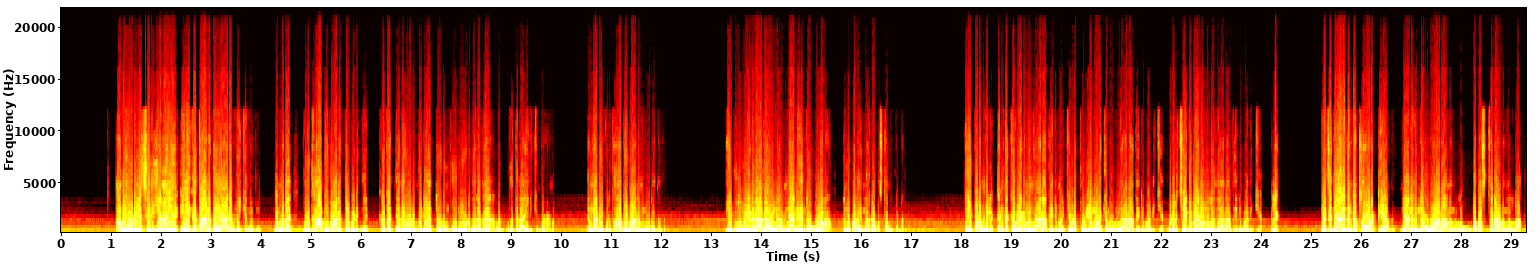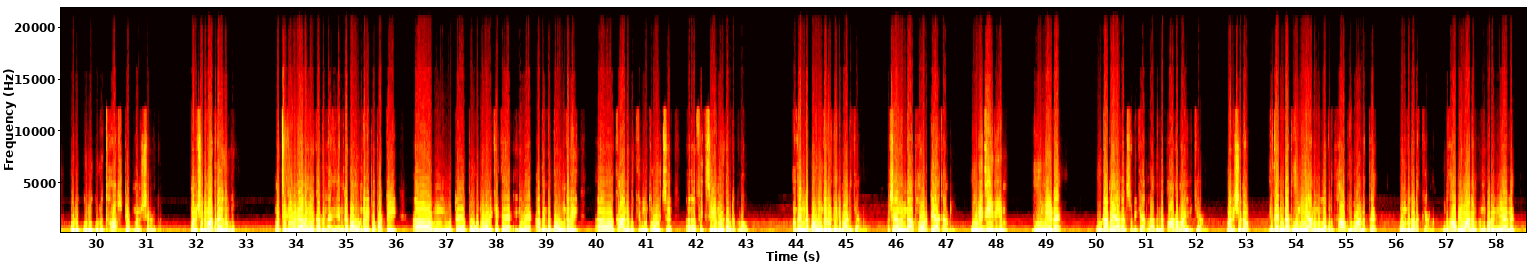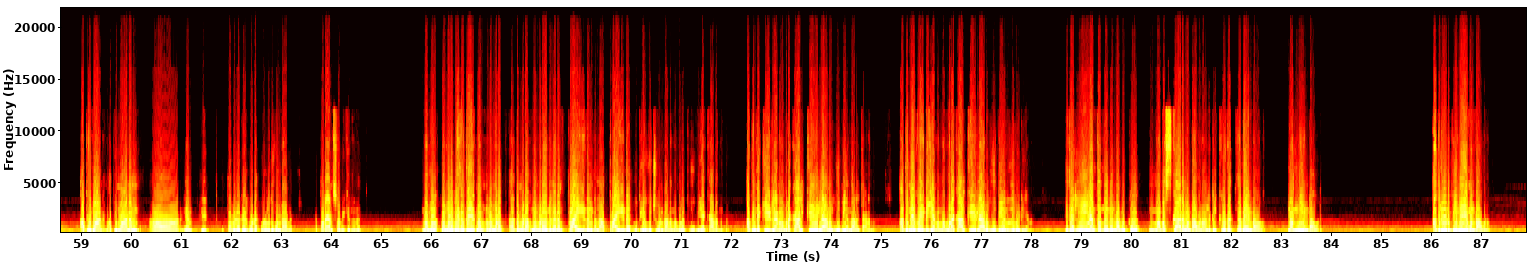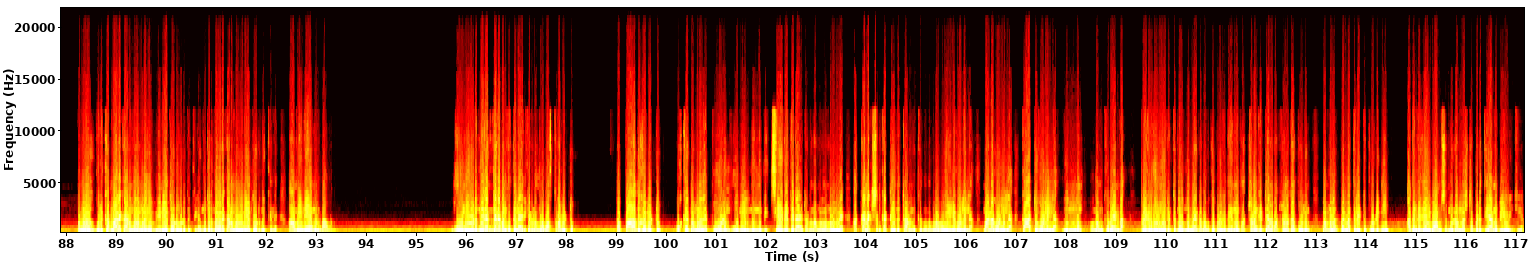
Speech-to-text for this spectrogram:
അവയോടുള്ള ശരിയായ ഏകതാനത്തെ ആരംഭിക്കുന്നത് നമ്മുടെ വൃഥാഭിമാനത്തെ വെടിഞ്ഞ് കൃതജ്ഞതയോടും വിനയത്തോടും ഭൂമിയോട് നിരബന്ധത്തിലായിരിക്കുമ്പോഴാണ് ബന്ധത്തിലായിരിക്കുമ്പോഴാണ് എന്താണ് ഈ വൃഥാഭിമാനം എന്ന് പറയുന്നത്? ഈ ഭൂമിയുടെ രാജാവ് ഞാൻ ഞാൻ ഇതിന്റെ ഓണറാണ് എന്ന് പറയുന്ന ഒരു അവസ്ഥ നമുക്കുണ്ടല്ലോ. ഈ പറമ്പിൽ എന്തൊക്കെ വേണമെന്ന് ഞാനാ തീരുമാനിക്കുക. ഇവിടെ പുല്ല് മുളയ്ക്കണമെന്ന് ഞാനാ തീരുമാനിക്കുക. ഇവിടെ ഒരു ചെടി വേണമെന്നുള്ളത് ഞാനാ തീരുമാനിക്കുക. അല്ലെ? എന്നുവെച്ചാൽ ഞാൻ ഇതിന്റെ അതോറിറ്റിയാണ് ഞാൻ ഇതിന്റെ ഓണറാണെന്നുള്ള ഉടമസ്ഥനാണെന്നുള്ള ഒരു ഒരു ഒരു ധാർഷ്ട്യം മനുഷ്യനുണ്ട്. മനുഷ്യന് മാത്രമേ ഇതുള്ളൂ. മറ്റു ജീവജാലങ്ങൾക്ക് അതില്ല. എന്റെ ബൗണ്ടറി ഇപ്പൊ പട്ടി മറ്റേ പോകുന്ന വഴിക്കൊക്കെ ഇങ്ങനെ അതിന്റെ ബൗണ്ടറി കാൽ പൊക്കി മൂത്രമൊഴിച്ച് ഫിക്സ് ചെയ്യുന്നത് കണ്ടിട്ടുണ്ടാവും. അതെന്റെ ബൗണ്ടറി തീരുമാനിക്കാണ് പക്ഷെ അതിന്റെ അതോറിറ്റി ആക്കാനില്ല. ഒരു ജീവിയും ഭൂമിയുടെ ഉടമയാകാൻ ശ്രമിക്കാറില്ല. അതിന്റെ ഭാഗമായിരിക്കുകയാണ്. മനുഷ്യനോ ഇതെന്റെ ഭൂമിയാണെന്നുള്ള വൃദ്ധാഭിമാനത്തെ കൊണ്ടു നടക്കുകയാണ്. വൃദ്ധാഭിമാനം എന്ന് പറഞ്ഞു കഴിഞ്ഞാൽ അഭിമാനം. അഭിമാനം ഞാൻ തമിഴരിൽ കൂടെ ഉള്ളത് കൊണ്ടാണ് പറയാൻ ശ്രമിക്കുന്നത്. നമ്മൾ നമ്മൾ വെറുതെ നമ്മുടെ നമ്മുടെ നമ്മുടെ ഒരു തരം പ്രൈഡ് ഉണ്ടല്ലോ. ആ പ്രൈഡ് ഉപയോഗിച്ചുകൊണ്ടാണ് നമ്മൾ ഭൂമിയെ കാണുന്നത്. അതിന്റെ കീഴിലാണ് നമ്മുടെ കാൽ കീഴിലാണ് ഭൂമി എന്നാണ് കാണുന്നത്. അതിനെ വെടിയണം. നമ്മുടെ കാൽക്കീഴിലാണ് ഭൂമി എന്നത് വെടിയണം. ഇതെല്ലാം തന്നതിന് നമുക്ക് നമസ്കാരം ഉണ്ടാവണം അല്ലെങ്കിൽ കൃതജ്ഞത ഉണ്ടാവണം നന്ദി ഉണ്ടാവണം അതിനോട് വിനയം ഉണ്ടാവണം നമ്മൾ ഗുരുക്കന്മാരെ കാണുമ്പോൾ നമ്മൾ വിനയത്തോട് കൂടി നിൽക്കില്ലേ? മുതിർന്നവരെ കാണുമ്പോൾ വിനയത്തോട് നിൽക്കില്ലേ? ആ വിനയം ഉണ്ടാവണം ഭൂമിയോട് നിരന്തര ബന്ധത്തിലായിരിക്കണം. നമ്മൾ വസ്ത്രമിട്ടും പാതുകമിട്ടും ഒക്കെ നമ്മൾ എപ്പോഴും ഭൂമിയിൽ നിന്ന് വിച്ഛേദിതരായിട്ടാണ്. നമ്മൾ നമ്മളിങ്ങനെ ആ കണക്ഷൻ കട്ട് ചെയ്തിട്ടാണ് നിൽക്കുന്നത്. നമ്മൾ വെയിൽ കൊള്ളില്ല മഴ കൊള്ളില്ല കാറ്റ് കൊള്ളില്ല ഇതൊന്നും നമുക്ക് വേണ്ട. പ്രകൃതിയിൽ നിന്ന് കിട്ടുന്ന ഒന്നും വേണ്ട. നമുക്ക് പ്രകൃതിയിൽ നിന്ന് ഭക്ഷണം കിട്ടിയാൽ ഭക്ഷണത്തെ പോലും നമ്മൾ വെള്ളത്തിലിട്ട് പുഴുങ്ങി അതിന്റെ ജൈവാംശം മുഴുവൻ നഷ്ടപ്പെടുത്തിയാണ് ഉപയോഗിക്കുക.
